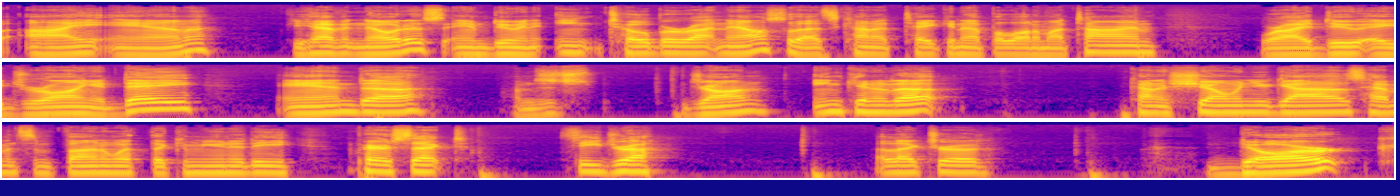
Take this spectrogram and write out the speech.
But I am, if you haven't noticed, I am doing Inktober right now, so that's kind of taking up a lot of my time where I do a drawing a day and uh, I'm just drawing, inking it up, kind of showing you guys, having some fun with the community. Parasect, Seadra, Electrode, Dark.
